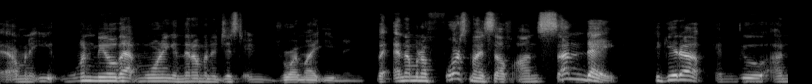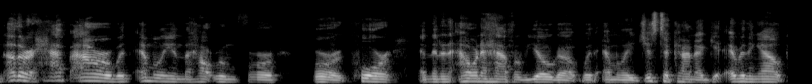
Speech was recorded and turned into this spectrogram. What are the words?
I'm gonna eat one meal that morning, and then I'm gonna just enjoy my evening. But and I'm gonna force myself on Sunday to get up and to do another half hour with Emily in the Hout Room for for core, and then an hour and a half of yoga with Emily, just to kind of get everything out,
